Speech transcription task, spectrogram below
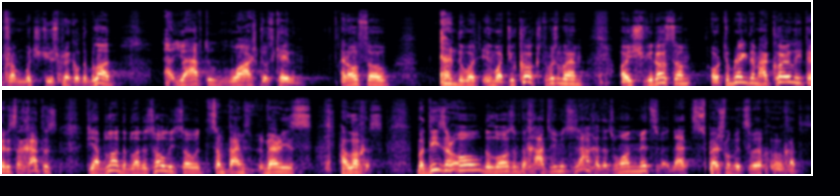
from which you sprinkle the blood, you have to wash those kalim, and also the in what you cook. Or to break them, if you have blood, the blood is holy, so it sometimes varies halachas. But these are all the laws of the Chatvi Mitzvah. That's one mitzvah. That's special mitzvah Chatas.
